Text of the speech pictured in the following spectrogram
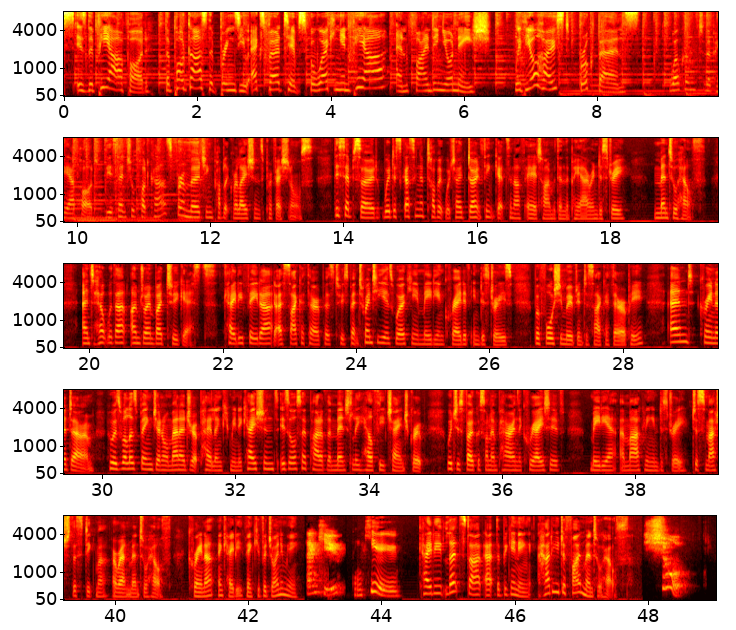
This is the PR Pod, the podcast that brings you expert tips for working in PR and finding your niche. With your host, Brooke Burns. Welcome to the PR Pod, the essential podcast for emerging public relations professionals. This episode, we're discussing a topic which I don't think gets enough airtime within the PR industry mental health. And to help with that, I'm joined by two guests. Katie Feder, a psychotherapist who spent 20 years working in media and creative industries before she moved into psychotherapy, and Karina Durham, who, as well as being general manager at Palin Communications, is also part of the Mentally Healthy Change Group, which is focused on empowering the creative, media, and marketing industry to smash the stigma around mental health. Karina and Katie, thank you for joining me. Thank you. Thank you. Katie, let's start at the beginning. How do you define mental health? Sure.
